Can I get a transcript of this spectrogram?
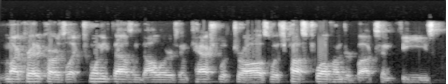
my credit card is like twenty thousand dollars in cash withdrawals, which cost twelve hundred bucks in fees.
